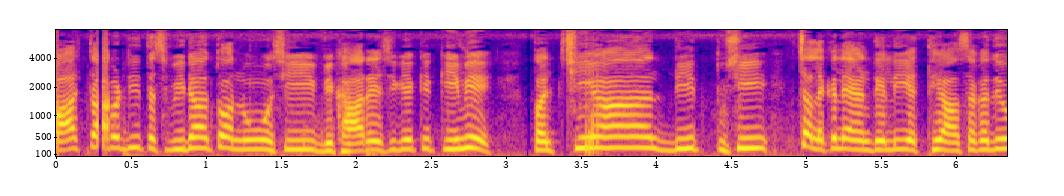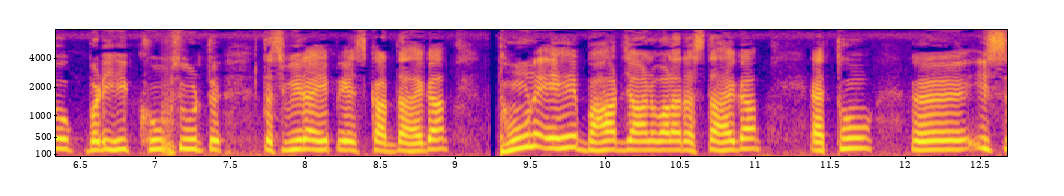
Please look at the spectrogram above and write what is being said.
ਵਾਚ ਟਾਵਰ ਦੀ ਤਸਵੀਰਾਂ ਤੁਹਾਨੂੰ ਅਸੀਂ ਵਿਖਾ ਰਹੇ ਸੀਗੇ ਕਿ ਕਿਵੇਂ ਪੰਛੀਆਂ ਦੀ ਤੁਸੀਂ ਝਲਕ ਲੈਣ ਦੇ ਲਈ ਇੱਥੇ ਆ ਸਕਦੇ ਹੋ। ਬੜੀ ਹੀ ਖੂਬਸੂਰਤ ਤਸਵੀਰਾਂ ਇਹ ਪੇਸ਼ ਕਰਦਾ ਹੈਗਾ। ਹੁਣ ਇਹ ਬਾਹਰ ਜਾਣ ਵਾਲਾ ਰਸਤਾ ਹੈਗਾ। ਇੱਥੋਂ ਇਸ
